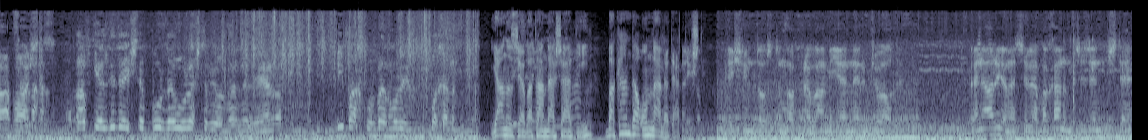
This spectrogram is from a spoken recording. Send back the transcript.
Allah bağışlasın. Af geldi de işte burada uğraştırıyorlar bak. Bir bak buradan oraya bakanım. Yalnızca vatandaşlar değil, bakan da onlarla dertleşti. Eşim, dostum, akrabam, yeğenlerim çoğaldı. Beni arıyor mesela. Bakanım sizin işte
